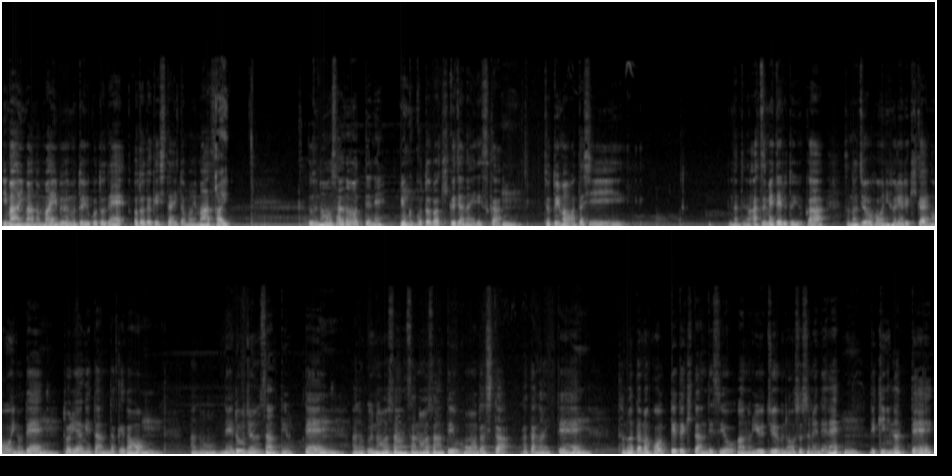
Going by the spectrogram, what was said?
今今のマイブームということでお届けしたいと思います、はい、右脳左脳ってねよく言葉聞くじゃないですか、うん、ちょっと今私なんていうの集めてるというかその情報に触れる機会が多いので、うん。取り上げたんだけど、うんあの根戸潤さんって言って、うん。あの右脳さん左脳さんっていう本を出した方がいて、うん。たまたまこう出てきたんですよ。あの YouTube のおすすめでね。うん。で気になって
